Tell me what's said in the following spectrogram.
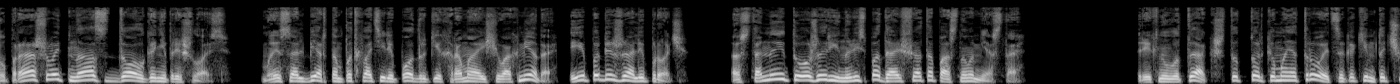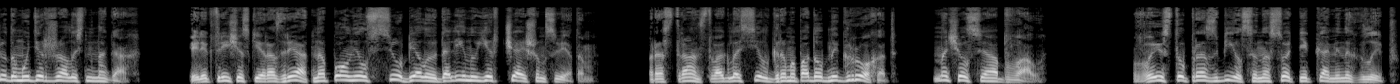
Упрашивать нас долго не пришлось. Мы с Альбертом подхватили под руки хромающего Ахмеда и побежали прочь. Остальные тоже ринулись подальше от опасного места. Тряхнуло так, что только моя троица каким-то чудом удержалась на ногах. Электрический разряд наполнил всю Белую долину ярчайшим светом. Пространство огласил громоподобный грохот. Начался обвал. Выступ разбился на сотни каменных глыб.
